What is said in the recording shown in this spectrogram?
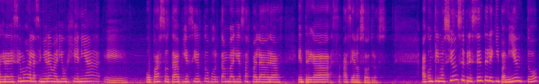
Agradecemos a la señora María Eugenia eh, Opaso Tapia, ¿cierto?, por tan valiosas palabras entregadas hacia nosotros. A continuación se presenta el equipamiento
